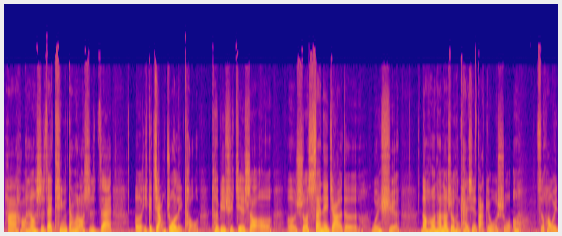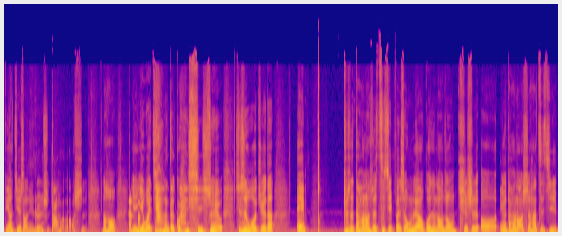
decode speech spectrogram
他好像是在听大黄老师在呃一个讲座里头特别去介绍呃呃说塞内加尔的文学，然后他那时候很开心的打给我说哦，子华我一定要介绍你认识大黄老师，然后也因为这样的关系，所以 其实我觉得。哎，就是大环老师自己本身，我们聊的过程当中，其实呃，因为大环老师他自己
